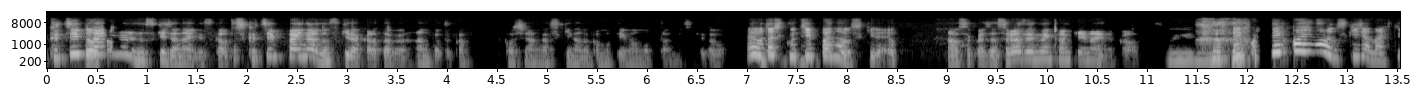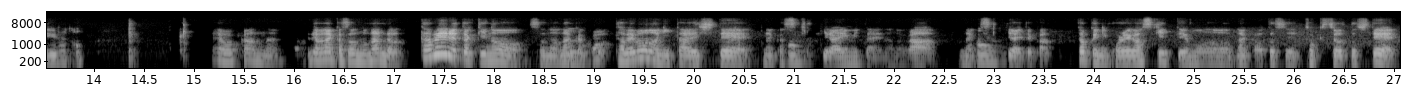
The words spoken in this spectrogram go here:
口いっぱいになるの好きじゃないですか。私口いっぱいになるの好きだから多分あんことかこしあんが好きなのかもって今思ったんですけど。え、私、口いっぱいになるの好きだよ。あそっか。じゃあそれは全然関係ないのか。そういう理 え、口いっぱいになるの好きじゃない人いるの？えわかんない。でもなんかそのなんだろう。食べる時のそのなんかこう、食べ物に対してなんか好き嫌いみたいなのが、なんか好き嫌いというか、特にこれが好きっていうもののなんか私特徴として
